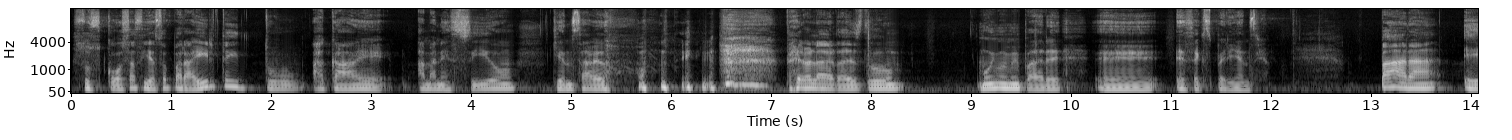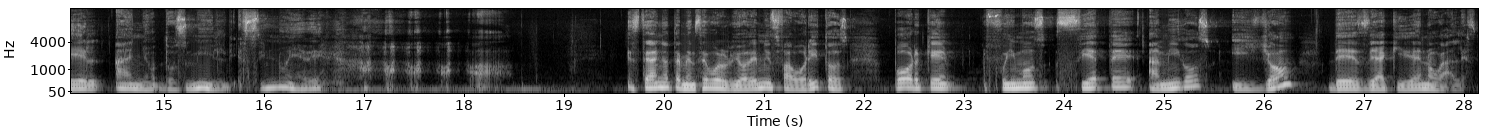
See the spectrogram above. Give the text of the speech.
sus cosas y eso para irte y tú acá de amanecido, quién sabe dónde. Pero la verdad estuvo muy, muy, muy padre eh, esa experiencia. Para el año 2019, este año también se volvió de mis favoritos porque fuimos siete amigos y yo desde aquí de Nogales.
